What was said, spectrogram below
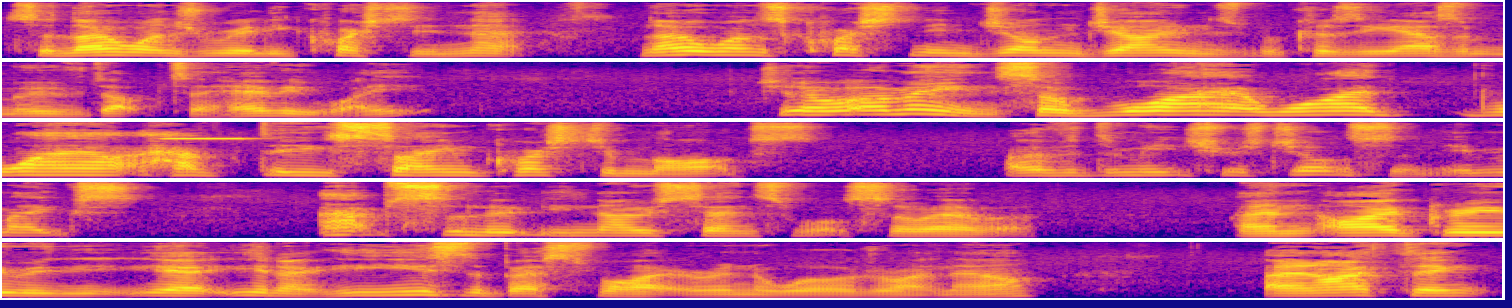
So no one's really questioning that. No one's questioning Jon Jones because he hasn't moved up to heavyweight. Do you know what I mean? So why why why have these same question marks over Demetrious Johnson? It makes absolutely no sense whatsoever. And I agree with you. Yeah, you know, he is the best fighter in the world right now. And I think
